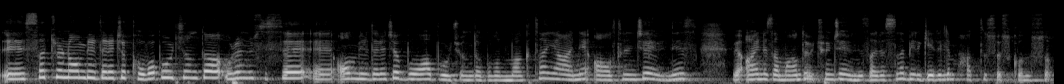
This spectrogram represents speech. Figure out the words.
Ee, Satürn 11 derece kova burcunda, Uranüs ise 11 e, derece boğa burcunda bulunmakta. Yani 6. eviniz ve aynı zamanda 3. eviniz arasında bir gerilim hattı söz konusu.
